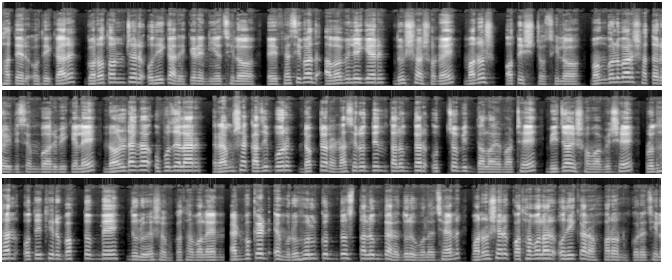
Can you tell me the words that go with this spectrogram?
ভাতের অধিকার, গণতন্ত্রের অধিকার কেড়ে নিয়েছিল। এই ফ্যাসিবাদ আওয়ামী লীগের দুঃশাসনে মানুষ অতিষ্ঠ ছিল। মঙ্গলবার সতেরোই ডিসেম্বর বিকেলে নলডাঙ্গা উপজেলার রামসা কাজীপুর ডক্টর নাসিরুদ্দিন তালুকদার উচ্চ বিদ্যালয় মাঠে বিজয় সমাবেশে প্রধান অতিথির বক্তব্যে দুলু এসব কথা বলেন। অ্যাডভোকেট এম রুহুল কুদ্দুস তালুকদার দুলু বলেছেন, মানুষের কথা বলার অধিকার হরণ করেছিল,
